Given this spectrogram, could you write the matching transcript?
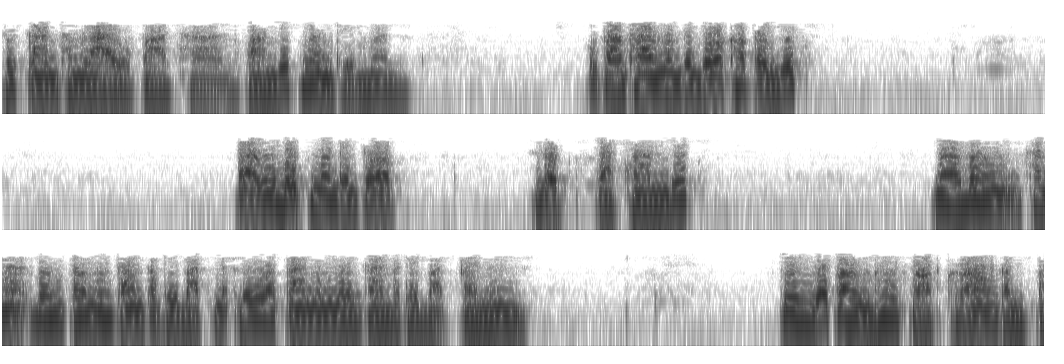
คือการทำลายอุปาทาน ความยึดมั่นถือมั่น อุปาทานมันเป็นตัวเข้าไปยึดแต่วิมุตมันเป็นตัวหลุดจากความยึด ในเบื้องขณะเบื้องต้นของการปฏิบัติหรือว่าการดำเนินการปฏิบัติไปนั้นจึงจะต้องให้สอดคล้องกันไป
